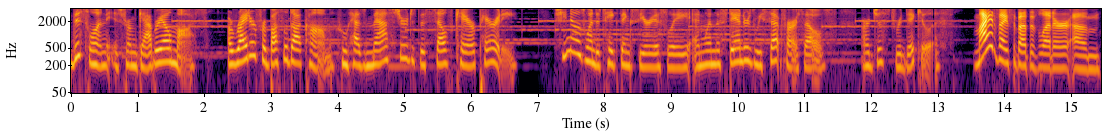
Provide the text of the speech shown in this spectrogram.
This one is from Gabrielle Moss, a writer for Bustle.com who has mastered the self care parody. She knows when to take things seriously and when the standards we set for ourselves are just ridiculous. My advice about this letter um,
